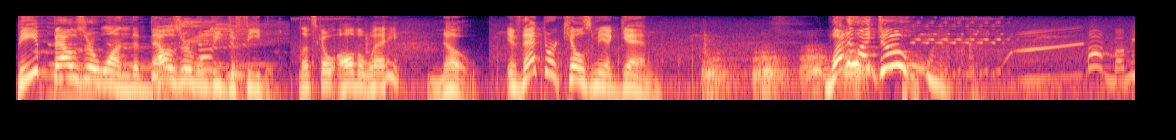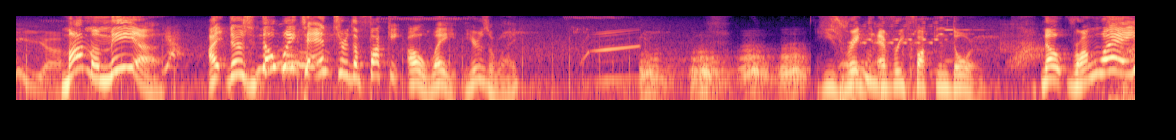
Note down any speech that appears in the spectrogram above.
beat Bowser 1, the Bowser will be defeated. Let's go all the way? No. If that door kills me again, what do I do? Mamma mia. Mamma mia! I there's no way to enter the fucking Oh wait, here's a way. He's rigged every fucking door. No, wrong way.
